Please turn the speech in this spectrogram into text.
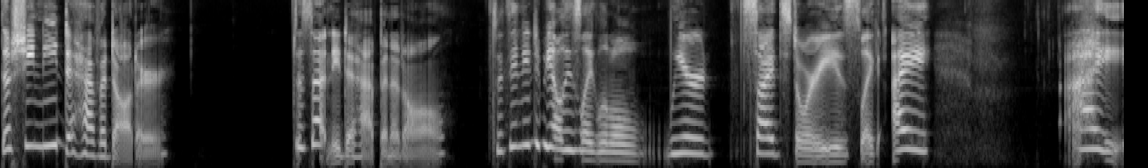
does she need to have a daughter? Does that need to happen at all? Do they need to be all these like little weird side stories? Like I I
